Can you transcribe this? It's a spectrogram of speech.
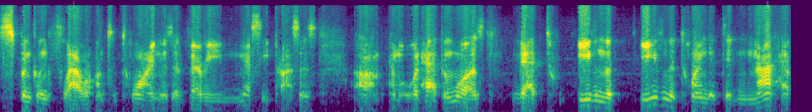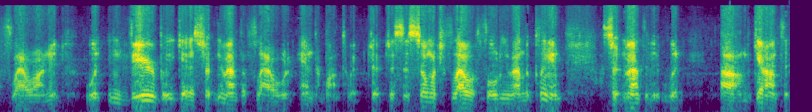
sprinkling flour onto twine is a very messy process. Um, and what would happen was that even the even the twine that did not have flour on it would invariably get a certain amount of flour would end up onto it. Just, as so much flour floating around the plant, a certain amount of it would um, get onto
